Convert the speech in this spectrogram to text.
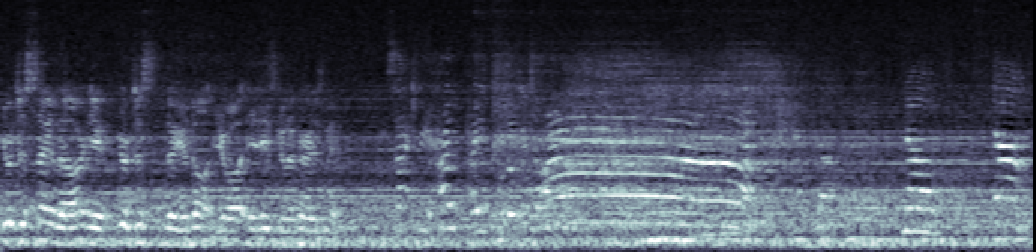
You're just saying that, aren't you? You're just no, you're not. You're it is going to hurt, isn't it? Exactly how painful are we talking? Ah! No, stop,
